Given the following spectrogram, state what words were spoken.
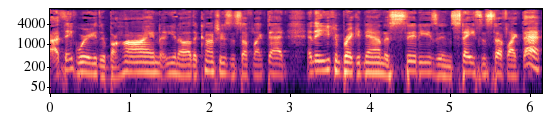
I think we're either behind, you know, other countries and stuff like that. And then you can break it down to cities and states and stuff like that.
